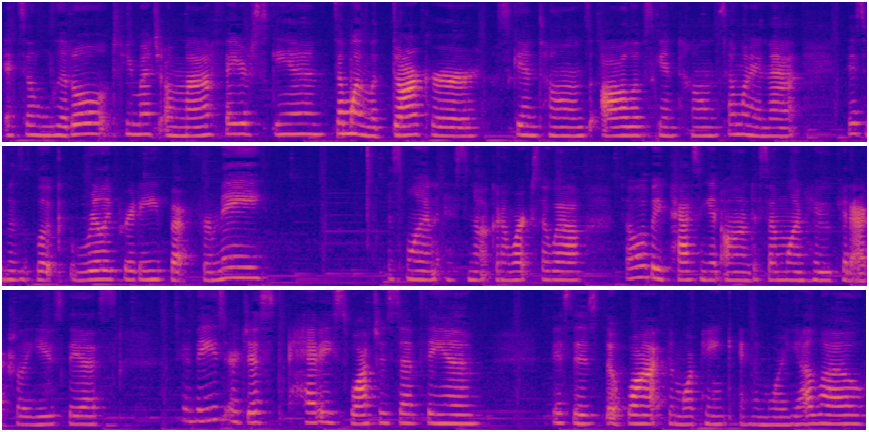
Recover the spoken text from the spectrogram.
it's a little too much on my fair skin. Someone with darker skin tones, olive skin tones, someone in that, this would look really pretty, but for me, this one is not gonna work so well. So I will be passing it on to someone who could actually use this. So these are just heavy swatches of them. This is the white, the more pink, and the more yellow.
